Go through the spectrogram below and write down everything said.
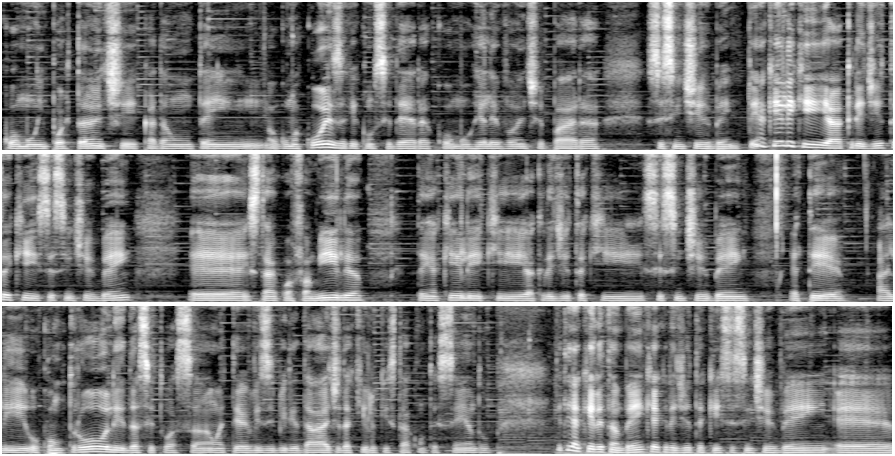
como importante, cada um tem alguma coisa que considera como relevante para se sentir bem. Tem aquele que acredita que se sentir bem é estar com a família, tem aquele que acredita que se sentir bem é ter ali o controle da situação, é ter visibilidade daquilo que está acontecendo. E tem aquele também que acredita que se sentir bem é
